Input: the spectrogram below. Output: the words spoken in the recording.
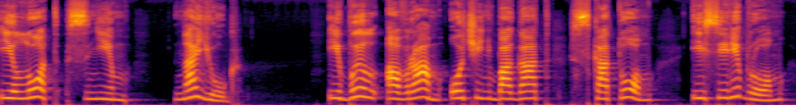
и Лот с ним на юг. И был Авраам очень богат скотом и серебром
